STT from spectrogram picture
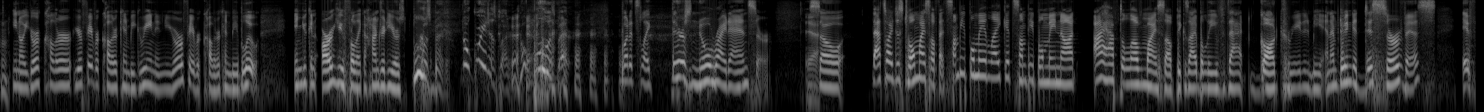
Hmm. You know, your color, your favorite color can be green, and your favorite color can be blue, and you can argue for like a hundred years. Blue is better. No, green is better. No, blue is better. but it's like there's no right answer. Yeah. So that's why I just told myself that some people may like it, some people may not. I have to love myself because I believe that God created me, and I'm doing a disservice if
